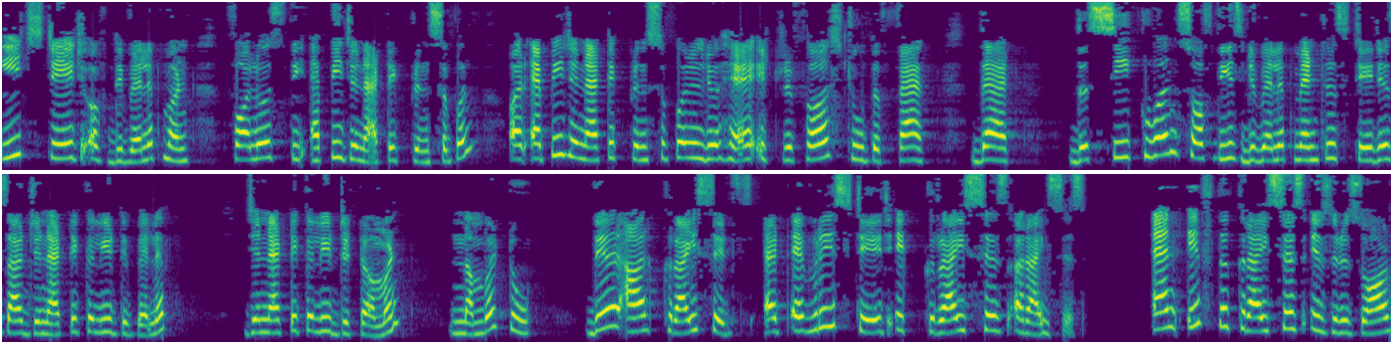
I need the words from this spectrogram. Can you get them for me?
each stage of development follows the epigenetic principle اور ایپی جینےک پرنسپل جو ہے fact the sequence of these developmental stages are genetically determined number two there are crisis at every stage arise arises and if the crisis is resolve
